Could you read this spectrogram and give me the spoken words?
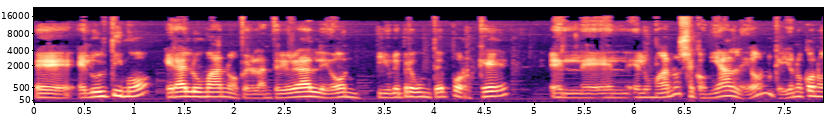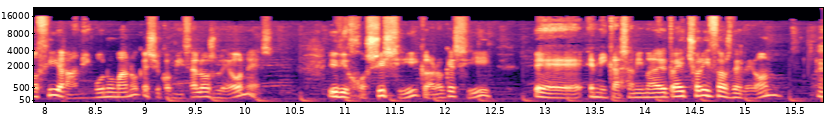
eh, el último era el humano, pero el anterior era el león. Y yo le pregunté por qué el, humano se comía al león, que yo no conocía a ningún humano que se comiese a los leones. Y dijo, sí, sí, claro que sí. Eh, en mi casa mi madre trae chorizos de león.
